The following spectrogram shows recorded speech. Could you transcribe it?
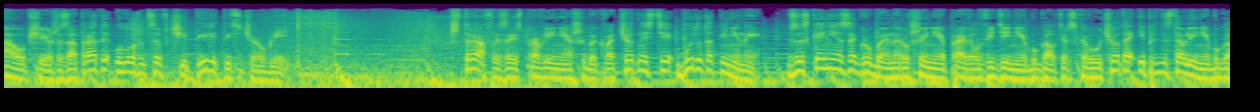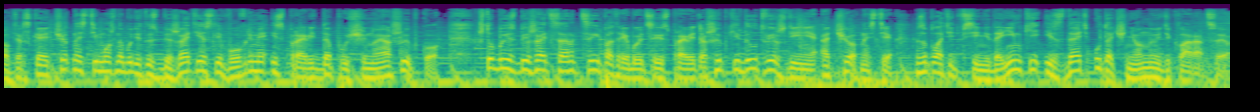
а общие же затраты уложатся в 4000 рублей. Штрафы за исправление ошибок в отчетности будут отменены. Взыскание за грубое нарушение правил ведения бухгалтерского учета и предоставления бухгалтерской отчетности можно будет избежать, если вовремя исправить допущенную ошибку. Чтобы избежать санкций, потребуется исправить ошибки до утверждения отчетности, заплатить все недоимки и сдать уточненную декларацию.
